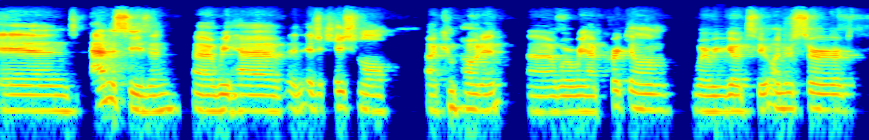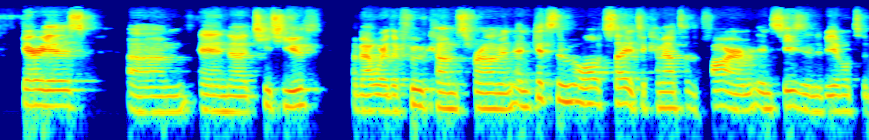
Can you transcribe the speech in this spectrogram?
And at a season, uh, we have an educational uh, component uh, where we have curriculum where we go to underserved areas um, and uh, teach youth about where their food comes from and, and gets them all excited to come out to the farm in season to be able to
